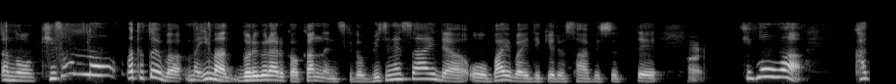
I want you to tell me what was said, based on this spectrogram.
あの、既存まあ、例えば、まあ、今どれぐらいあるかわかんないんですけど、ビジネスアイデアを売買できるサービスって、はい基本は買っ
